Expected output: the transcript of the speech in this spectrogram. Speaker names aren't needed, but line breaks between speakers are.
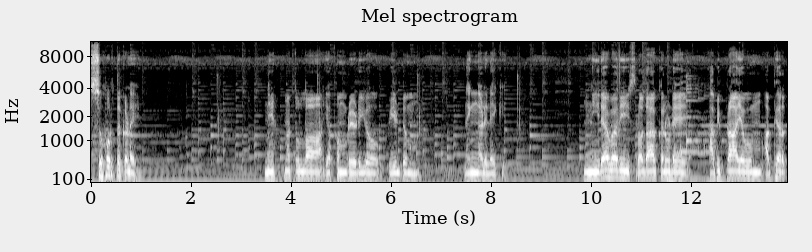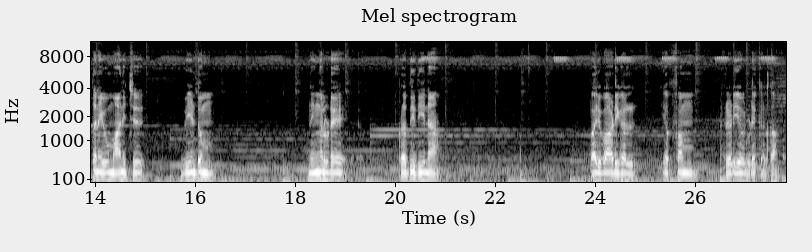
സുഹൃത്തുക്കളെ നിഹ്മത്തുള്ള F M radio വീണ്ടും നിങ്ങളിലേക്ക്. നിരവധി ശ്രോതാക്കളുടെ അഭിപ്രായവും അഭ്യർത്ഥനയും മാനിച്ച് വീണ്ടും നിങ്ങളുടെ പ്രതിദിന പരിപാടികൾ എഫ് എം റേഡിയോയിലൂടെ കേൾക്കാം.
